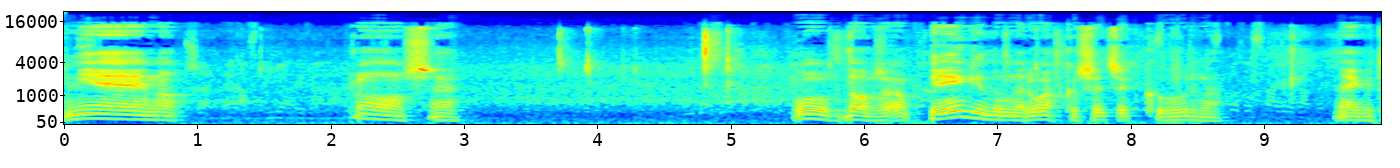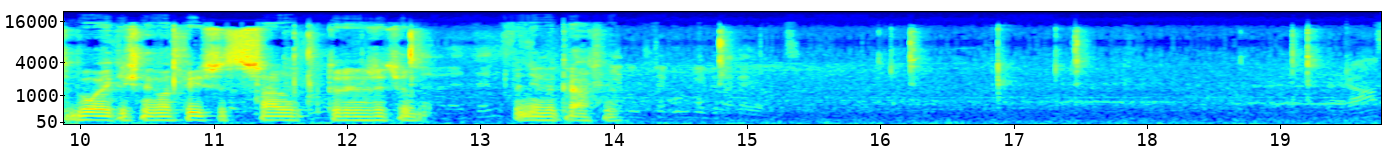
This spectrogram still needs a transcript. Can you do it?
Nie no, proszę. Uff, dobrze, a pięknie Donnarumma w koszyczek, kurna. No jakby to było jakieś najłatwiejsze strzały, które w życiu by nie wytrafił. Nie był szczególnie wymagający. Teraz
